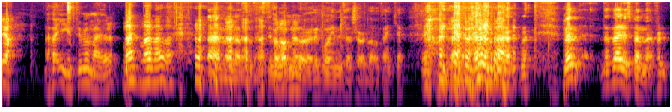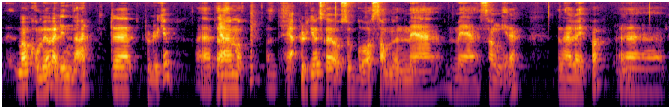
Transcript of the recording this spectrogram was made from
Ja. Det har ingenting med meg å gjøre. Nei, nei, nei. nei. Nei, men altså, festivalen bør vel gå inn i seg sjøl da og tenke. men dette er jo spennende, for man kommer jo veldig nært eh, publikum eh, på denne Ja. måten. Altså, Ja. Publikum skal jo også gå sammen med, med sangere, denne løypa. Mm.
